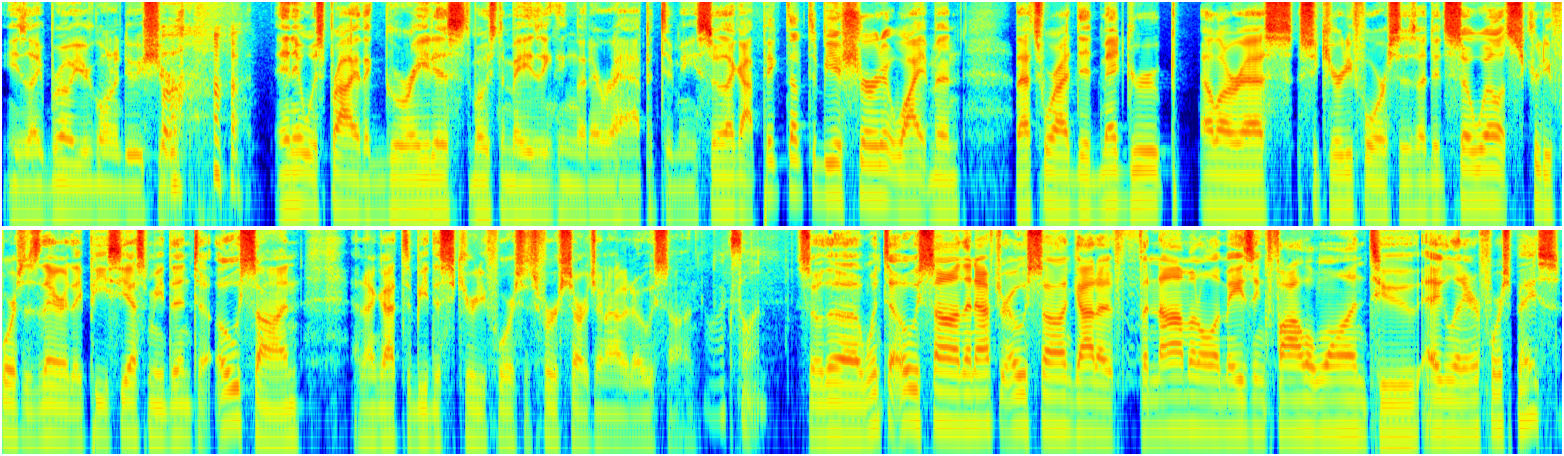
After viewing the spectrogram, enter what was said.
He's like, "Bro, you're going to do a shirt." and it was probably the greatest, most amazing thing that ever happened to me. So I got picked up to be a shirt at Whiteman. That's where I did Med Group, LRS, Security Forces. I did so well at Security Forces there, they PCS me then to OSAN, and I got to be the Security Forces first sergeant out at OSAN. oh, excellent. So the went to OSAN, then after OSAN, got a phenomenal, amazing follow-on to Eglin Air Force Base.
